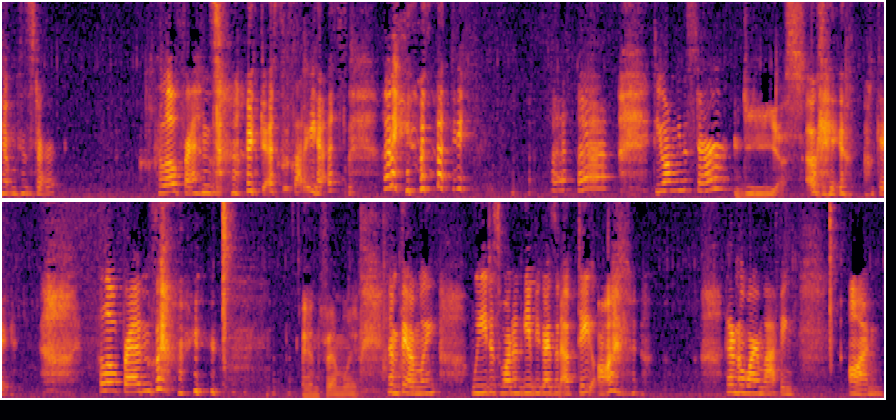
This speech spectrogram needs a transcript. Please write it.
you want me to start? Hello, friends. I guess, is that a yes? Do you want me to start? Yes. Okay, okay. Hello, friends. and family. And family. We just wanted to give you guys an update on, I don't know why I'm laughing, on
